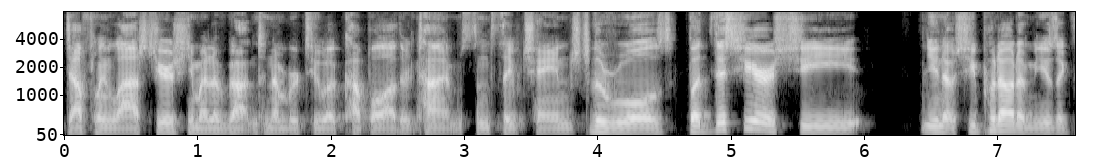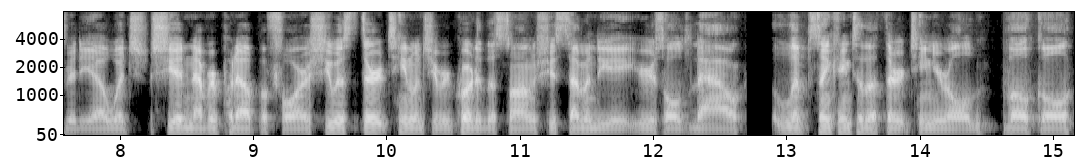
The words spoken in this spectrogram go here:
definitely last year. She might have gotten to number two a couple other times since they've changed the rules. But this year, she you know, she put out a music video, which she had never put out before. She was 13 when she recorded the song. She's 78 years old now, lip syncing to the 13 year old vocal,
